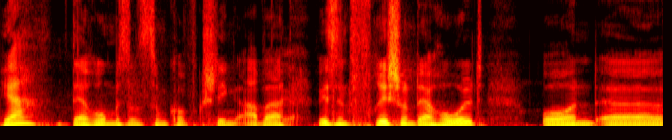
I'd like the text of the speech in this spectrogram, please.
ja, der Ruhm ist uns zum Kopf gestiegen, aber Ja. wir sind frisch und erholt. Und äh,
